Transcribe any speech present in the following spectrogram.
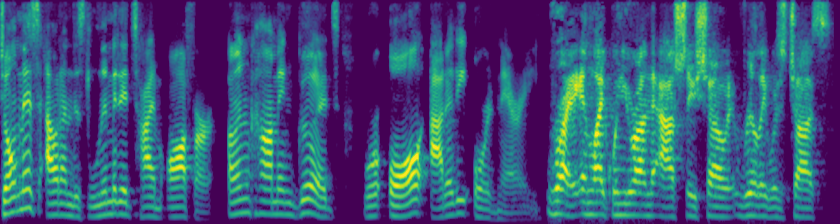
Don't miss out on this limited time offer. Uncommon Goods were all out of the ordinary. Right. And like when you were on the Ashlee show, it really was just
